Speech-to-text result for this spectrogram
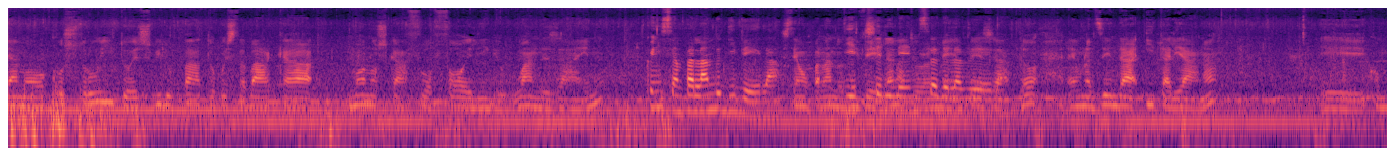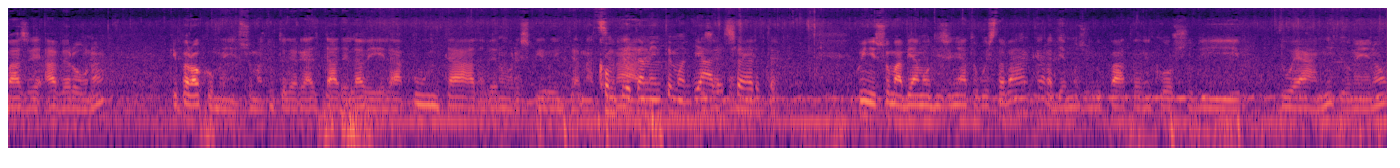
Abbiamo costruito e sviluppato questa barca monoscafo foiling One Design quindi stiamo parlando di vela. Stiamo parlando di, di eccellenza vela, della vela. Esatto, è un'azienda italiana con base a Verona che però come insomma tutte le realtà della vela punta ad avere un respiro internazionale. Completamente mondiale, certo. Quindi insomma abbiamo disegnato questa barca, l'abbiamo sviluppata nel corso di due anni più o meno,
